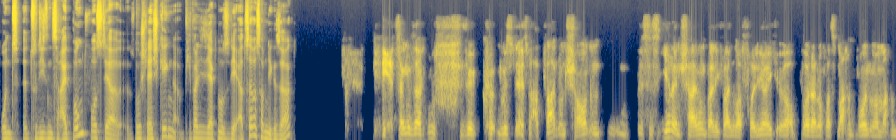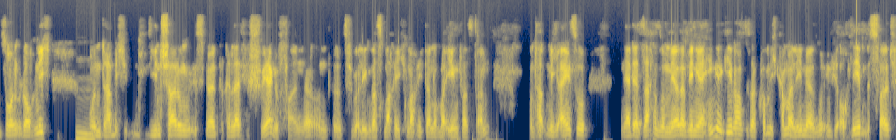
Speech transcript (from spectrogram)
Und äh, zu diesem Zeitpunkt, wo es dir so schlecht ging, wie war die Diagnose der Ärzte? Was haben die gesagt? Die Ärzte haben gesagt, wir müssten erstmal abwarten und schauen und es ist ihre Entscheidung, weil ich war nochmal volljährig, äh, ob wir da noch was machen wollen oder machen sollen oder auch nicht. Mhm. Und da habe ich, die Entscheidung ist mir halt relativ schwer gefallen, ne? Und äh, zu überlegen, was mache ich? Mache ich da nochmal irgendwas dran? Und habe mich eigentlich so, ja, der Sache so mehr oder weniger hingegeben, habe gesagt, komm, ich kann mein Leben ja so irgendwie auch leben, ist halt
